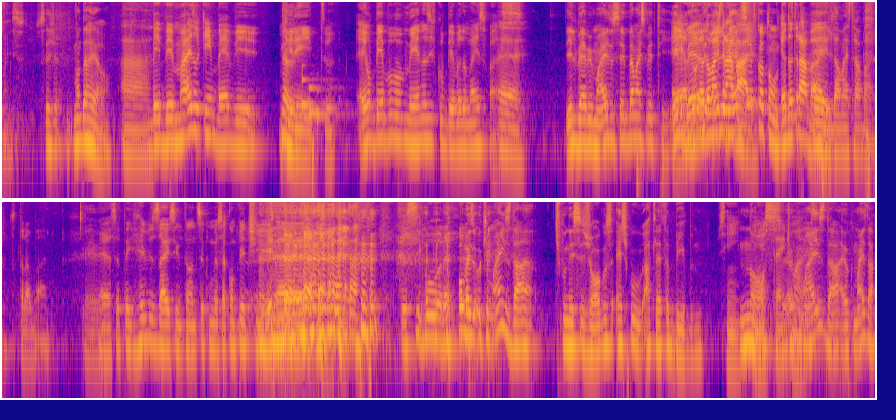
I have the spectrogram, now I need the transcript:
mais? Seja, manda real. Ah, Beber mais ou quem bebe Não. direito? Eu bebo menos e fico bêbado mais fácil. é. Ele bebe mais, você dá mais BT. É, Ele eu, bebe, dou, eu dou mais ele bebe, trabalho. você fica tonto. Eu dou trabalho. É, ele dá mais trabalho. Trabalho. É, você tem que revisar isso então antes de você começar a competir. você segura. Ô, mas o que mais dá, tipo, nesses jogos é, tipo, atleta bêbado. Sim. Nossa, é o demais. que mais dá, é o que mais dá.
